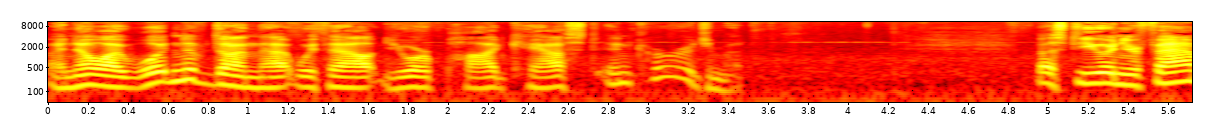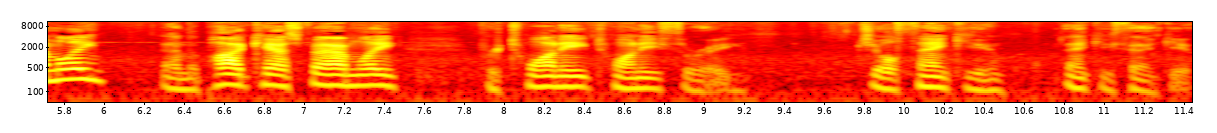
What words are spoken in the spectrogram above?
I know I wouldn't have done that without your podcast encouragement. Best to you and your family and the podcast family for 2023. Jill, thank you. Thank you. Thank you.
